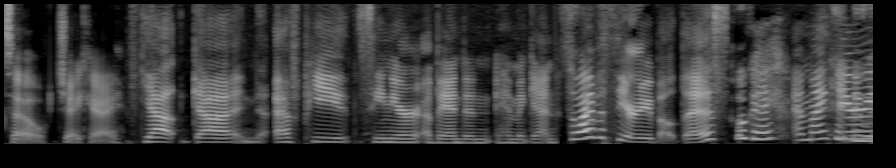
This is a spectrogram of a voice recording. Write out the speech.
So Jk. Yeah, God, FP Senior abandoned him again. So I have a theory about this. Okay. And my theory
